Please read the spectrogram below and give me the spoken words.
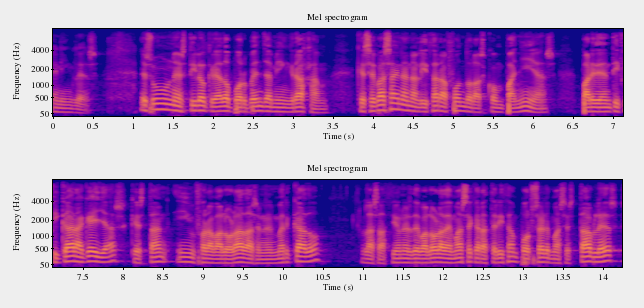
en inglés. Es un estilo creado por Benjamin Graham que se basa en analizar a fondo las compañías para identificar aquellas que están infravaloradas en el mercado. Las acciones de valor además se caracterizan por ser más estables,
